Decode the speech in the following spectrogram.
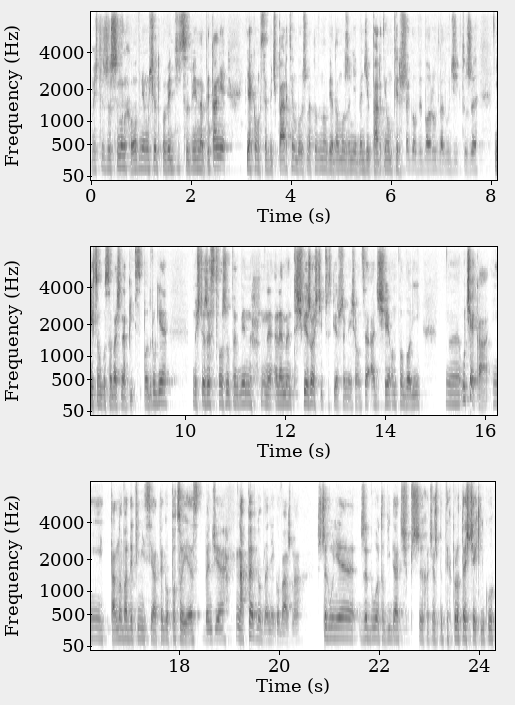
Myślę, że Szymon Hołownia musi odpowiedzieć sobie na pytanie, jaką chce być partią, bo już na pewno wiadomo, że nie będzie partią pierwszego wyboru dla ludzi, którzy nie chcą głosować na PiS. Po drugie, myślę, że stworzył pewien element świeżości przez pierwsze miesiące, a dzisiaj on powoli e, ucieka i ta nowa definicja tego, po co jest, będzie na pewno dla niego ważna. Szczególnie, że było to widać przy chociażby tych proteście kilku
